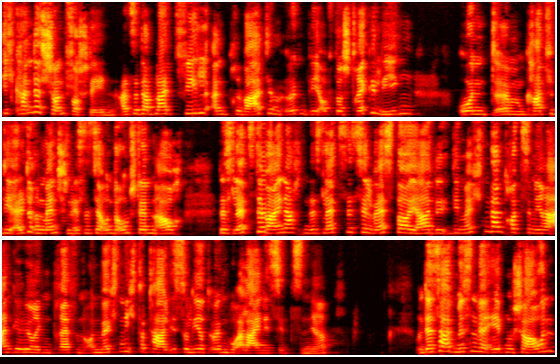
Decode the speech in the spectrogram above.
ich kann das schon verstehen. Also da bleibt viel an Privatem irgendwie auf der Strecke liegen. Und ähm, gerade für die älteren Menschen ist es ja unter Umständen auch das letzte Weihnachten, das letzte Silvester, ja, die, die, möchten dann trotzdem ihre Angehörigen treffen und möchten nicht total isoliert irgendwo alleine sitzen, ja. Und deshalb müssen wir eben schauen,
